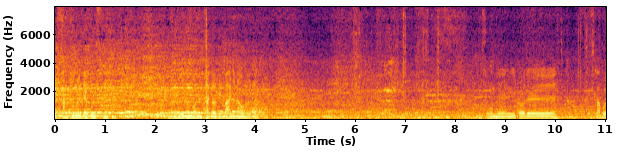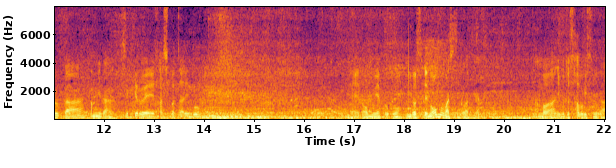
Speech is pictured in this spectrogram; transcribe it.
이 상품을 내고 있습니다. 네, 이런 거는 가격이 많이 나옵니다. 그래서 오늘 이거를 사볼까 합니다. 10kg에 40권짜리고 네, 너무 예쁘고 익었을 때 너무 맛있을 것 같아요. 한번 이것도 사보겠습니다.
